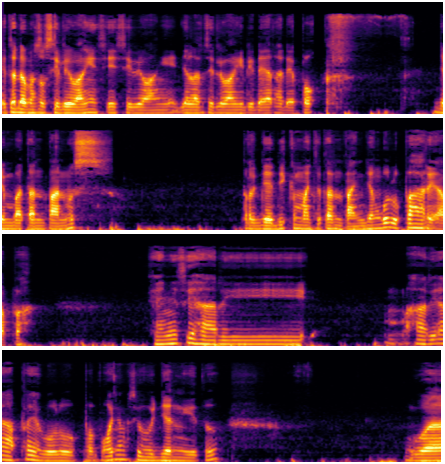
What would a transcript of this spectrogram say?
Itu udah masuk Siliwangi sih Siliwangi jalan Siliwangi di daerah Depok. Jembatan Panus. Terjadi kemacetan panjang gue lupa hari apa kayaknya sih hari hari apa ya? Gue lupa. Pokoknya masih hujan gitu. Gue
